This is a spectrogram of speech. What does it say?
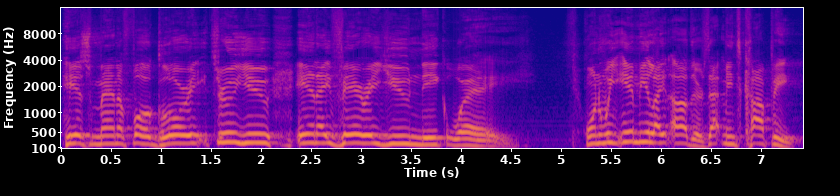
His manifold glory through you in a very unique way. When we emulate others, that means copy.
